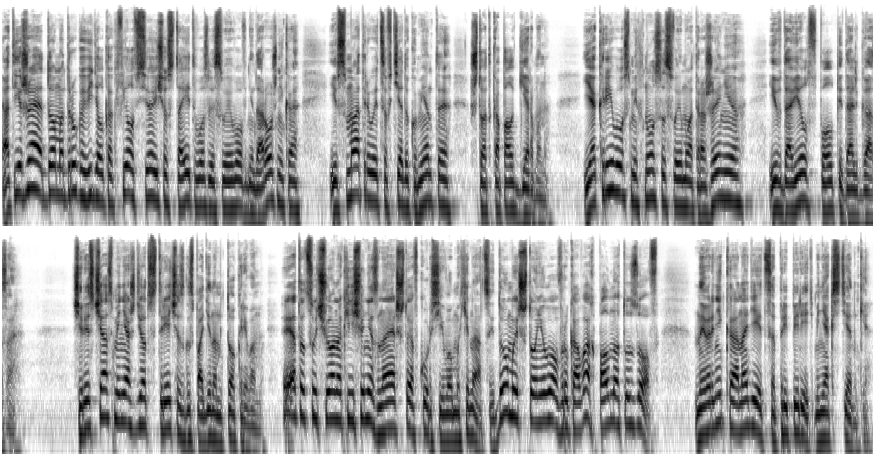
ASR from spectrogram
Отъезжая от дома друга, видел, как Фил все еще стоит возле своего внедорожника и всматривается в те документы, что откопал Герман. Я криво усмехнулся своему отражению и вдавил в пол педаль газа. Через час меня ждет встреча с господином Токаревым. Этот сучонок еще не знает, что я в курсе его махинаций. Думает, что у него в рукавах полно тузов. Наверняка надеется припереть меня к стенке.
